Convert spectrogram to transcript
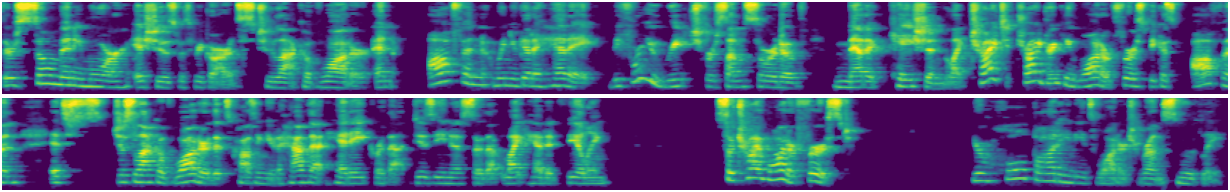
There's so many more issues with regards to lack of water. And often when you get a headache, before you reach for some sort of medication, like try to try drinking water first because often it's just lack of water that's causing you to have that headache or that dizziness or that lightheaded feeling. So try water first. Your whole body needs water to run smoothly.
